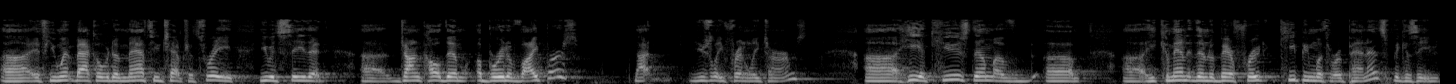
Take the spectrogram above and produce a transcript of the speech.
Uh, if you went back over to Matthew chapter 3, you would see that uh, John called them a brood of vipers, not usually friendly terms. Uh, he accused them of, uh, uh, he commanded them to bear fruit, keeping with repentance, because he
